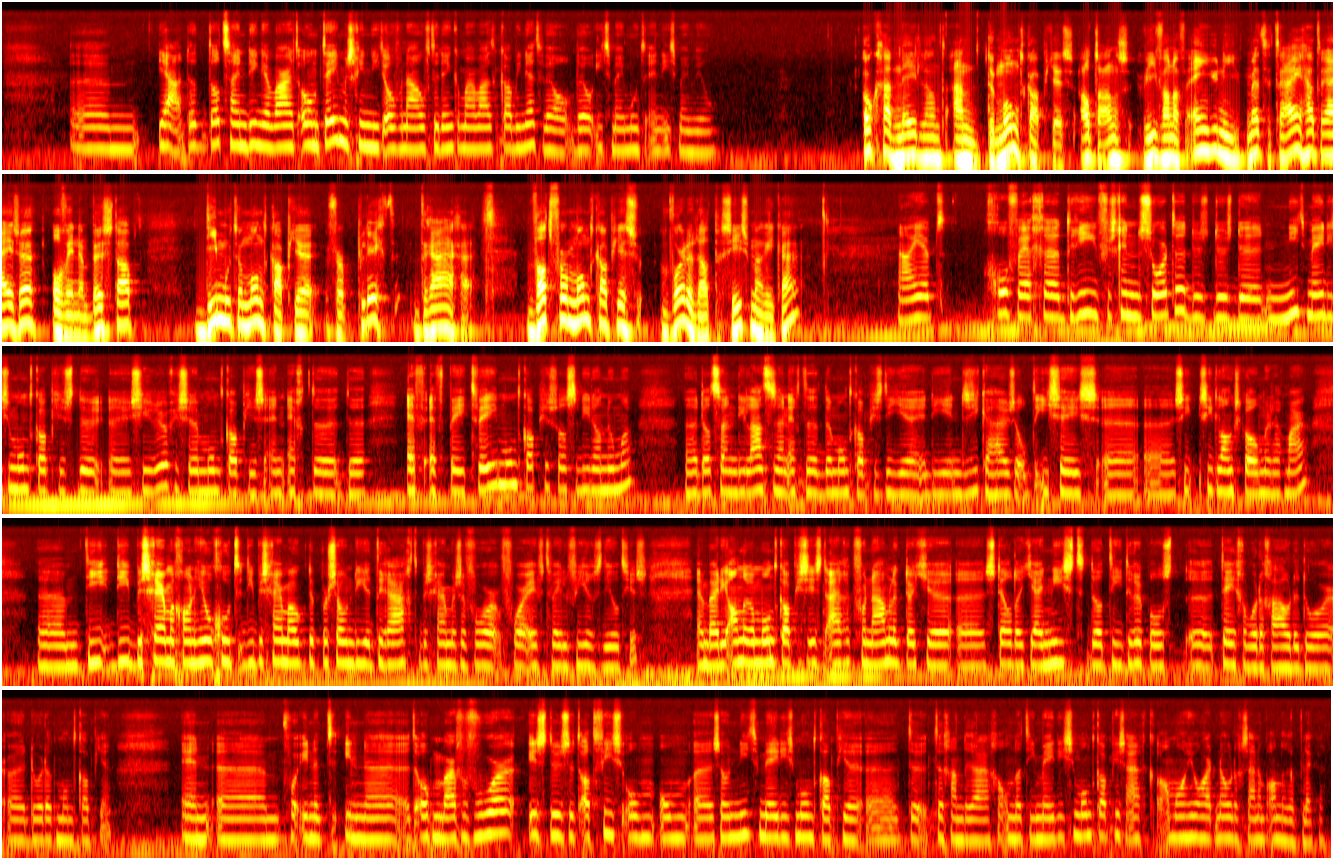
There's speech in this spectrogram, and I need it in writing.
Um, ja, dat, dat zijn dingen waar het OMT misschien niet over na hoeft te denken, maar waar het kabinet wel, wel iets mee moet en iets mee wil. Ook gaat Nederland aan de mondkapjes. Althans, wie vanaf 1 juni met de trein gaat reizen of in een bus stapt, die moet een mondkapje verplicht dragen. Wat voor mondkapjes worden dat precies, Marika? Nou, je hebt grofweg uh, drie verschillende soorten. Dus, dus de niet-medische mondkapjes, de uh, chirurgische mondkapjes en echt de, de FFP2 mondkapjes, zoals ze die dan noemen. Uh, dat zijn, die laatste zijn echt de, mondkapjes die je, die in de ziekenhuizen op de IC's uh, uh, ziet, ziet langskomen, zeg maar. Um, die, die beschermen gewoon heel goed. Die beschermen ook de persoon die het draagt, beschermen ze voor, voor eventuele virusdeeltjes. En bij die andere mondkapjes is het eigenlijk voornamelijk dat je, stel dat jij niest, dat die druppels tegen worden gehouden door, door dat mondkapje. En um, voor in, het, in uh, het openbaar vervoer is dus het advies om, om uh, zo'n niet-medisch mondkapje uh, te, te gaan dragen. Omdat die medische mondkapjes eigenlijk allemaal heel hard nodig zijn op andere plekken.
